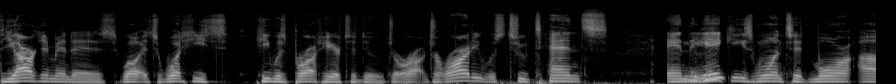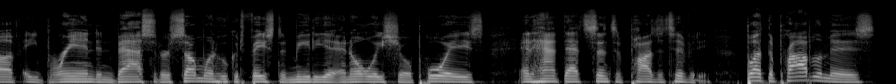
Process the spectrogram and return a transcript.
the argument is, well, it's what he's he was brought here to do. Gerard, Girardi was too tense, and the Mm-hmm. Yankees wanted more of a brand ambassador, someone who could face the media and always show poise and have that sense of positivity. But the problem is,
